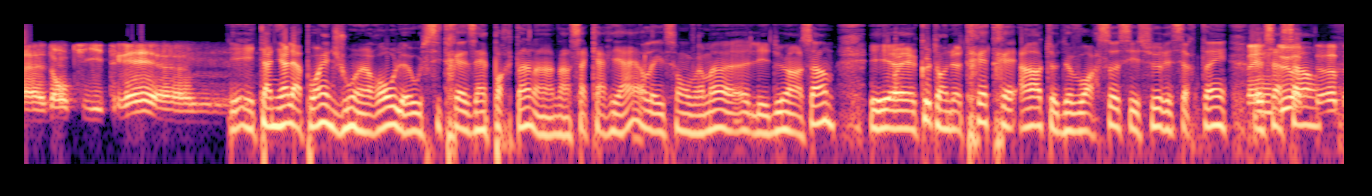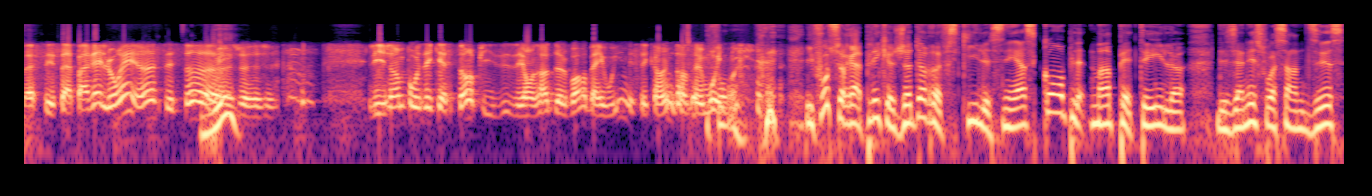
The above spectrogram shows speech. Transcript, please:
Euh, donc, il est très... Euh, et, Tania Lapointe joue un rôle aussi très important dans, dans sa carrière. Là. Ils sont vraiment les deux ensemble. Et écoute, on a très, très hâte de voir ça, c'est sûr et certain. 22 ça sort... octobre, ben, ça paraît loin, hein, c'est ça. Oui. je les gens me posent des questions, puis ils disent, on a hâte de le voir. Ben oui, mais c'est quand même dans un mois et demi. Il faut se rappeler que Jodorowsky, le cinéaste complètement pété là, des années 70,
